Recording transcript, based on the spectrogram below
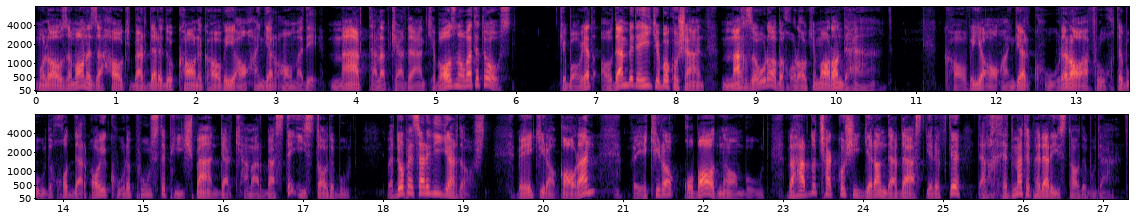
ملازمان زحاک بر در دکان کاوه آهنگر آمده مرد طلب کردند که باز نوبت توست که باید آدم بدهی که بکشند مغز او را به خوراک ماران دهند. کاوه آهنگر کوره را افروخته بود و خود در پای کوره پوست پیشبند در کمر بسته ایستاده بود و دو پسر دیگر داشت. و یکی را قارن و یکی را قباد نام بود و هر دو چکشی گران در دست گرفته در خدمت پدر ایستاده بودند.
